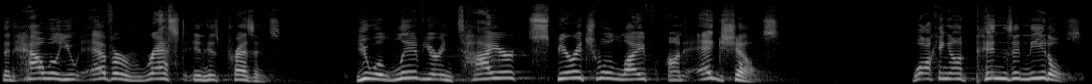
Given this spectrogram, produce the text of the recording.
then how will you ever rest in his presence? You will live your entire spiritual life on eggshells, walking on pins and needles.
